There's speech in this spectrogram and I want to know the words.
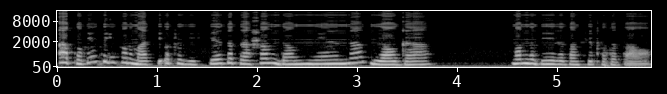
A po więcej informacji oczywiście zapraszam do mnie na bloga. Mam nadzieję, że Wam się podobało.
